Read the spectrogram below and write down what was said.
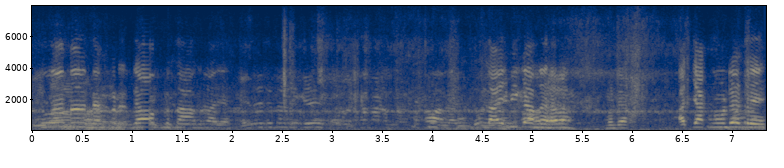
ਤੂੰ ਆ ਮੈਂ ਬੈਫਰ ਜਾ ਪ੍ਰਤਾਪ ਰਾਜਾ। ਤੂੰ ਲਾਈਵ ਹੀ ਕਰਨਾ ਹੈ ਮੁੰਡਾ ਆ ਚੱਕ ਮੁੰਡੇ ਟਰੇ।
